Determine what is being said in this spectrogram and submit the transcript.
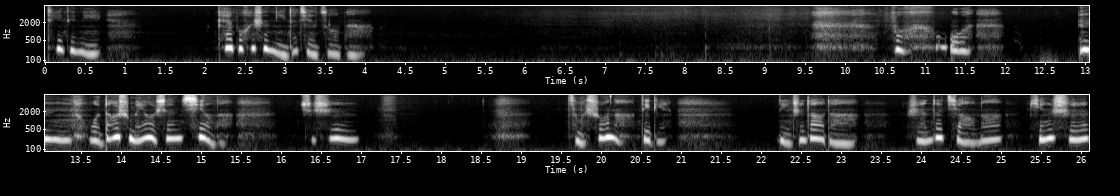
弟弟，你该不会是你的杰作吧？不，我，嗯，我倒是没有生气了，只是。怎么说呢，弟弟？你知道的，人的脚呢，平时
